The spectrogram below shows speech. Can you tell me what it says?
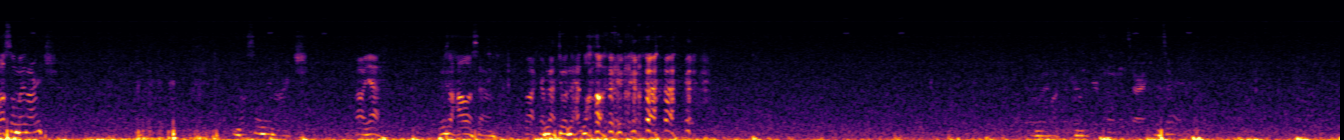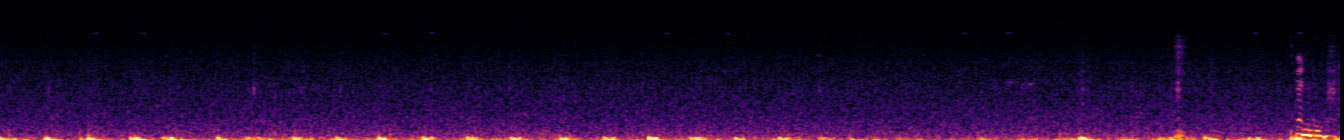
Musselman Arch? Muscleman Arch. Oh yeah. There's a hollow sound. Fuck, I'm not doing that long. defend him.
